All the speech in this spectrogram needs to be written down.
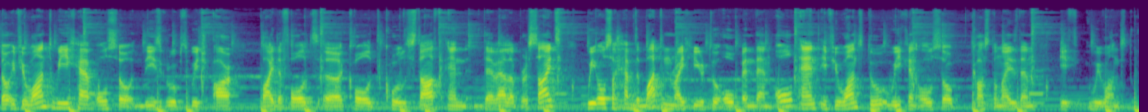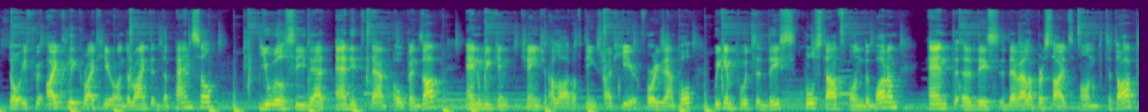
So if you want we have also these groups which are by default uh, called cool stuff and developer sites. We also have the button right here to open them all and if you want to we can also customize them if we want to. So if I click right here on the right the pencil you will see that edit tab opens up and we can change a lot of things right here. For example, we can put this cool stuff on the bottom and uh, this developer sites on the top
